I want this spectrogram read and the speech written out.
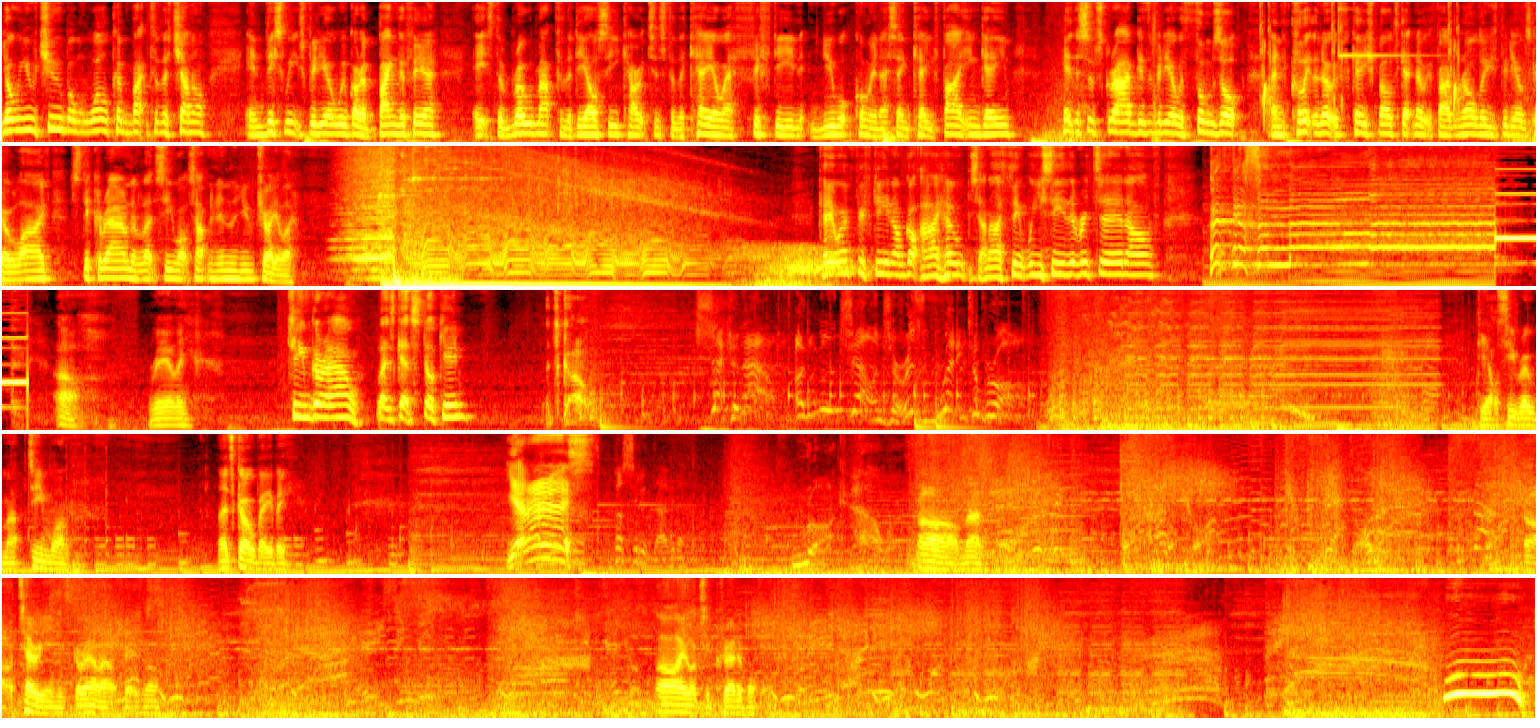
Yo YouTube and welcome back to the channel. In this week's video we've got a banger for you. It's the roadmap for the DLC characters for the KOF 15 new upcoming SNK fighting game. Hit the subscribe, give the video a thumbs up and click the notification bell to get notified when all these videos go live. Stick around and let's see what's happening in the new trailer. KOF 15 I've got high hopes and I think we see the return of... If you smell Oh, really? Team Garou, let's get stuck in. Let's go. Check it out! A new challenger is ready to brawl! DLC roadmap, Team 1. Let's go, baby. Yes! Rock Howard. Oh, man. Oh, Terry in his Garou outfit as well. Oh, he looks incredible. Woo!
